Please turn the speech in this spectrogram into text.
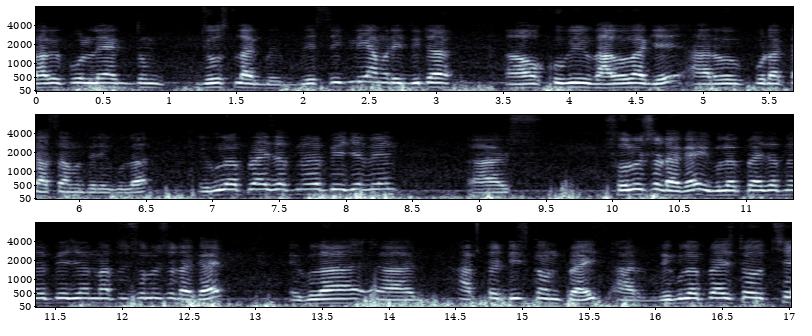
ভাবে পরলে একদম জোস লাগবে। বেসিকলি আমার এই আহ, খুবই ভালো লাগে আরও প্রোডাক্ট আছে আমাদের এগুলা। এগুলোর প্রাইস আপনারা পেয়ে যাবেন আর ষোলোশো টাকায় এগুলোর প্রাইস আপনারা পেয়ে যাবেন মাত্র ষোলোশো টাকায়। এগুলা আফটার ডিসকাউন্ট প্রাইস আর রেগুলার প্রাইসটা হচ্ছে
